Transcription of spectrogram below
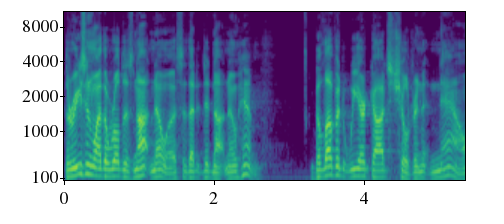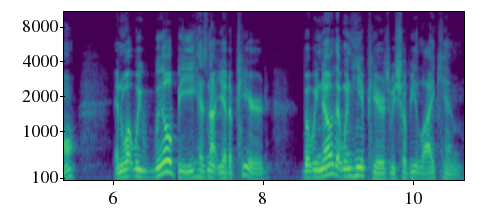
The reason why the world does not know us is that it did not know him. Beloved, we are God's children now, and what we will be has not yet appeared, but we know that when he appears, we shall be like him,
